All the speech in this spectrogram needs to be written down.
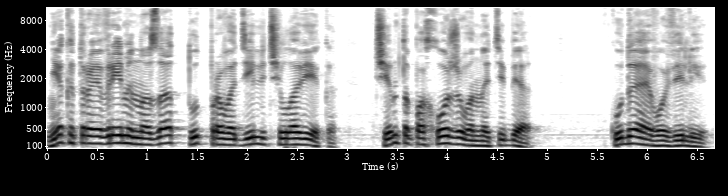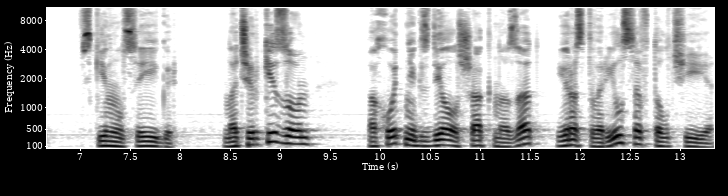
некоторое время назад тут проводили человека, чем-то похожего на тебя. Куда его вели? Вскинулся Игорь. На Черкизон. Охотник сделал шаг назад и растворился в толчье.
